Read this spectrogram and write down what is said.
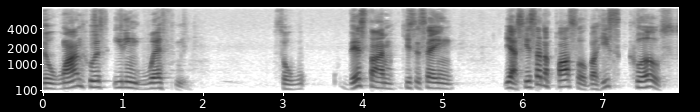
the one who is eating with me. So this time, Jesus is saying, yes, he's an apostle, but he's close.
